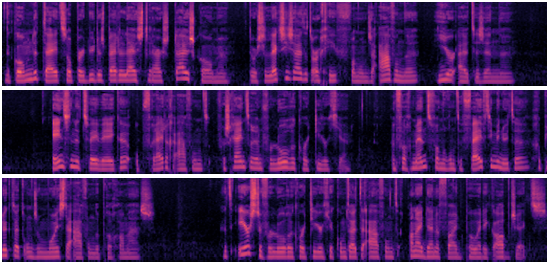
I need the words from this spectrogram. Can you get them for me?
De komende tijd zal Perdu dus bij de luisteraars thuiskomen, door selecties uit het archief van onze avonden hier uit te zenden. Eens in de twee weken, op vrijdagavond, verschijnt er een verloren kwartiertje. Een fragment van rond de 15 minuten, geplukt uit onze mooiste avondenprogramma's. Het eerste verloren kwartiertje komt uit de avond Unidentified Poetic Objects,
